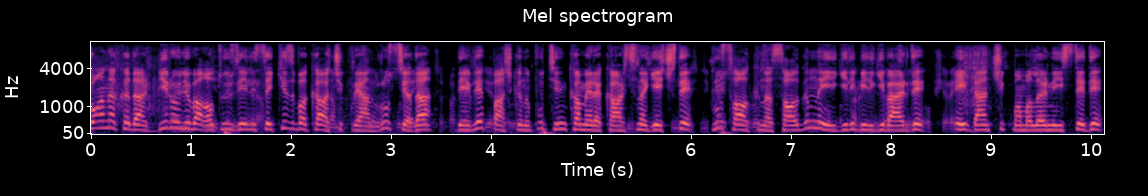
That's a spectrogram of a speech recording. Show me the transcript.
Şu ana kadar bir ölü ve 658 vaka açıklayan Rusya'da devlet başkanı Putin kamera karşısına geçti. Rus halkına salgınla ilgili bilgi verdi. Evden çıkmamalarını istedi.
